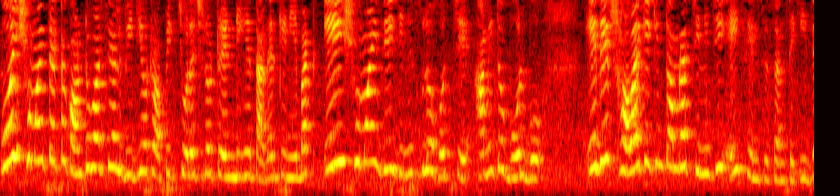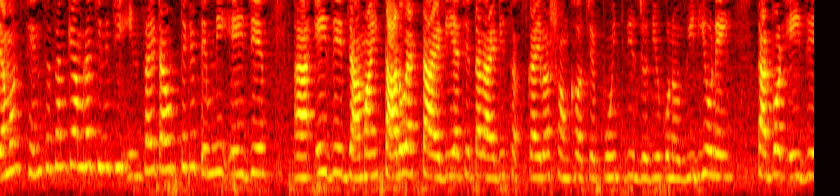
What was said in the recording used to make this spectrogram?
ওই সময় তো একটা কন্ট্রোভার্সিয়াল ভিডিও টপিক চলেছিল ট্রেন্ডিংয়ে তাদেরকে নিয়ে। বাট এই সময় যেই জিনিসগুলো হচ্ছে, আমি তো বলব এদের সবাইকে কিন্তু আমরা চিনেছি এই সেন্সেশন থেকেই। যেমন সেন্সেশনকে আমরা চিনেছি ইনসাইড আউট থেকে, তেমনি এই যে এই যে জামাই, তারও একটা আইডি আছে। তার আইডি সাবস্ক্রাইবার সংখ্যা হচ্ছে পঁয়ত্রিশ, যদিও কোনো ভিডিও নেই। তারপর এই যে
